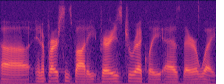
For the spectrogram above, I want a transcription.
uh, in a person's body varies directly as their weight.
